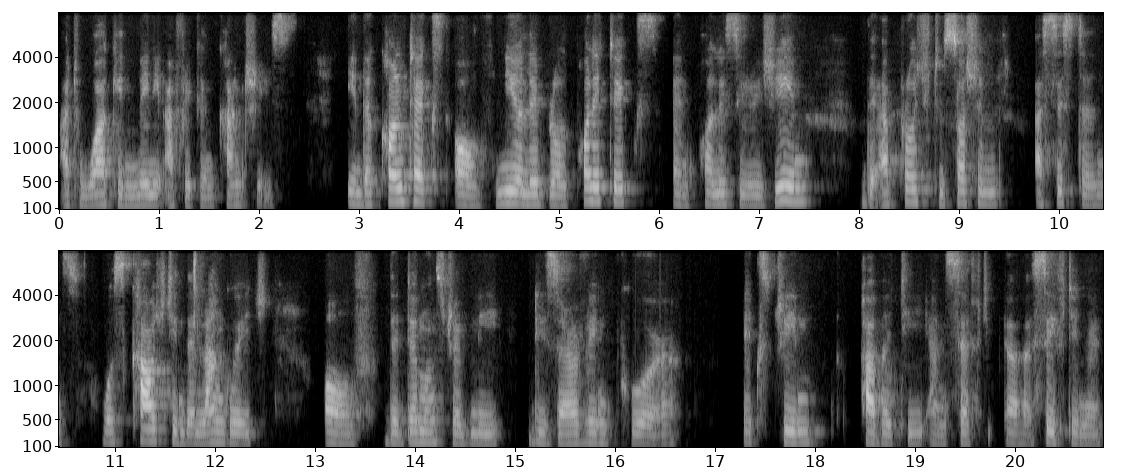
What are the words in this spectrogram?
at work in many African countries. In the context of neoliberal politics and policy regime, the approach to social assistance was couched in the language of the demonstrably deserving poor, extreme poverty and safety, uh, safety net.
